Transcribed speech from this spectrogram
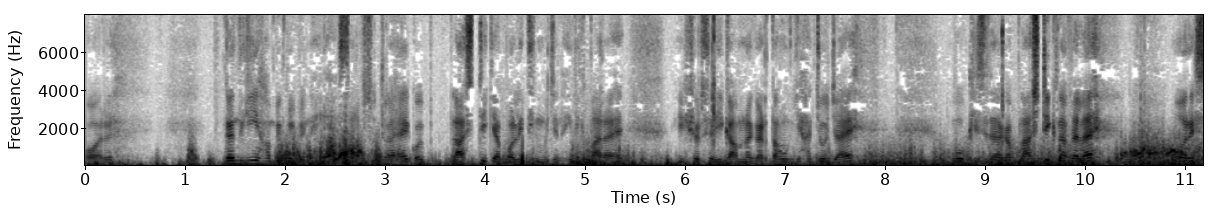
और गंदगी यहाँ बिल्कुल भी नहीं है। साफ़ सुथरा है, कोई प्लास्टिक या पॉलीथीन मुझे नहीं दिख पा रहा है। ईश्वर से ही कामना करता हूँ कि यहाँ जो जाए, वो किसी तरह का प्लास्टिक ना फैलाए और इस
